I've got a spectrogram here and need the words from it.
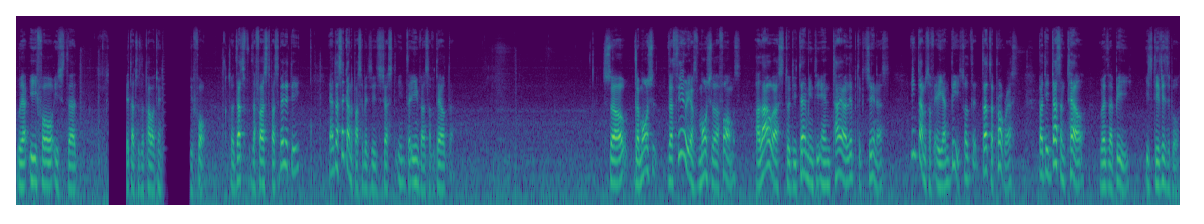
where e4 is the delta to the power 24. So that's the first possibility. And the second possibility is just in the inverse of delta. So the, the theory of modular forms allow us to determine the entire elliptic genus in terms of A and B. So th that's a progress, but it doesn't tell whether B is divisible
